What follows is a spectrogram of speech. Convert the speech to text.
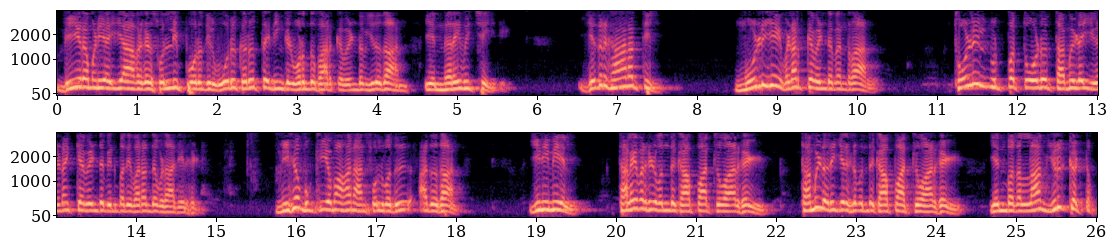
வீரமணி ஐயா அவர்கள் சொல்லி போனதில் ஒரு கருத்தை நீங்கள் உணர்ந்து பார்க்க வேண்டும். இதுதான் என் நிறைவு செய்தி. எதிர்காலத்தில் மொழியை வளர்க்க வேண்டும் என்றால் தொழில்நுட்பத்தோடு தமிழை இணைக்க வேண்டும் என்பதை மறந்து விடாதீர்கள். மிக முக்கியமாக நான் சொல்வது அதுதான். இனிமேல் தலைவர்கள் வந்து காப்பாற்றுவார்கள் தமிழ் அறிஞர்கள் வந்து காப்பாற்றுவார்கள் என்பதெல்லாம் இருக்கட்டும்.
